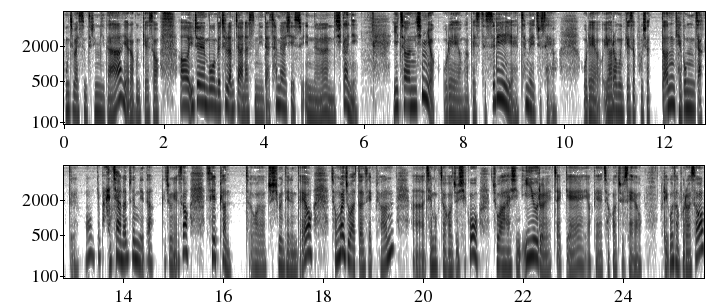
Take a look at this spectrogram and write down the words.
공지 말씀 드립니다. 여러분께서, 어, 이제 뭐 며칠 남지 않았습니다. 참여하실 수 있는 시간이. 2016 올해의 영화 베스트 3에 참여해 주세요. 올해 여러분께서 보셨던 개봉작들 뭐 이렇게 많지 않아도 됩니다. 그 중에서 3편 적어주시면 되는데요. 정말 좋았던 세 편, 아, 제목 적어주시고, 좋아하신 이유를 짧게 옆에 적어주세요. 그리고 더불어서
